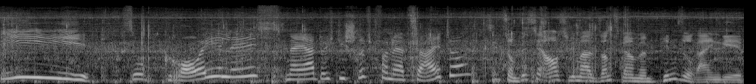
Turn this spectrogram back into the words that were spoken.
ih, so gräulich. Naja, durch die Schrift von der Zeitung. Sieht so ein bisschen aus, wie man sonst, wenn man mit dem Pinsel reingeht.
